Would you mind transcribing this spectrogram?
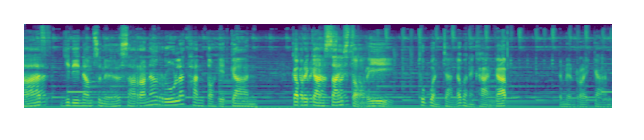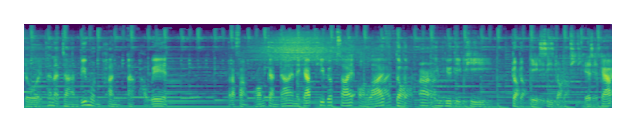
Live ยินดีนำเสนอสาระน่ารู้และทันต่อเหตุการณ์ กับรายการ Science Story ทุกวันจันทร์และวันอังคารครับดำเนินรายการโดยท่านอาจารย์วิมลพันธ์อาภาเวศรับฟังพร้อมกันได้นะครับที่เว็บไซต์ online.rmutp.ac.th ครับ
